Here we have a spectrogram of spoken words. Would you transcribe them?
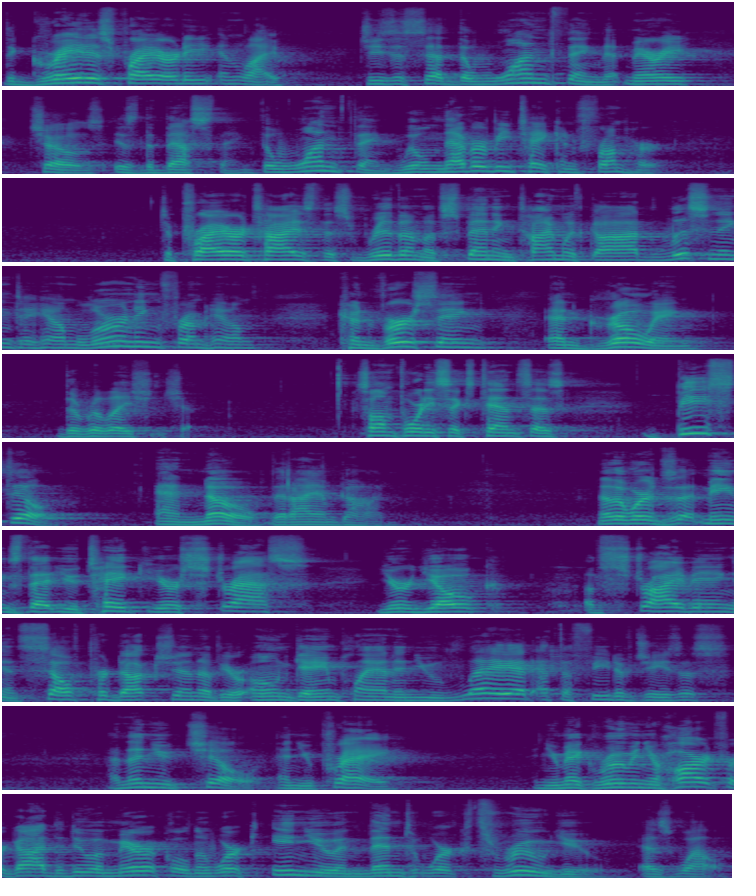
The greatest priority in life, Jesus said, the one thing that Mary chose is the best thing. The one thing will never be taken from her. To prioritize this rhythm of spending time with God, listening to Him, learning from Him, conversing, and growing the relationship. Psalm 46:10 says, "Be still and know that I am God." In other words, that means that you take your stress, your yoke, of striving and self production of your own game plan and you lay it at the feet of Jesus. And then you chill and you pray and you make room in your heart for God to do a miracle and work in you and then to work through you as well.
